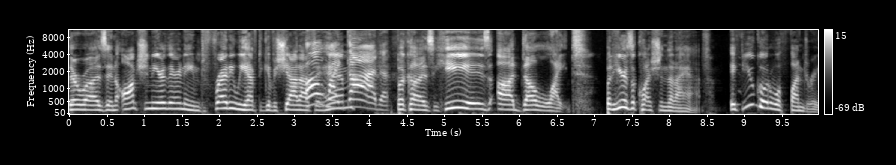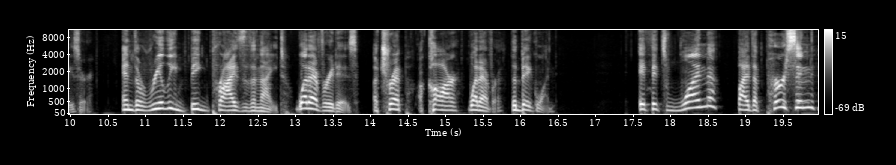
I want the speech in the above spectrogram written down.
There was an auctioneer there named Freddie. We have to give a shout out Oh to my him God. because he is a delight. But here's a question that I have if you go to a fundraiser and the really big prize of the night, whatever it is, a trip, a car, whatever, the big one, if it's won by the person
